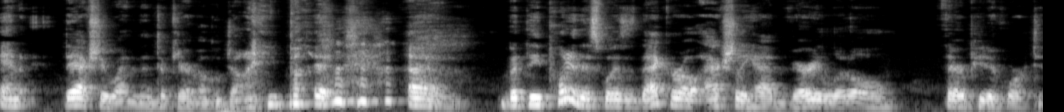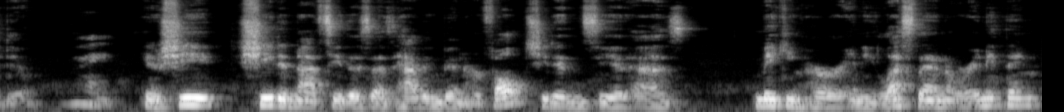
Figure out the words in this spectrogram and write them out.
And they actually went and then took care of Uncle Johnny. but um, but the point of this was that, that girl actually had very little therapeutic work to do. Right. You know, she she did not see this as having been her fault. She didn't see it as making her any less than or anything.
